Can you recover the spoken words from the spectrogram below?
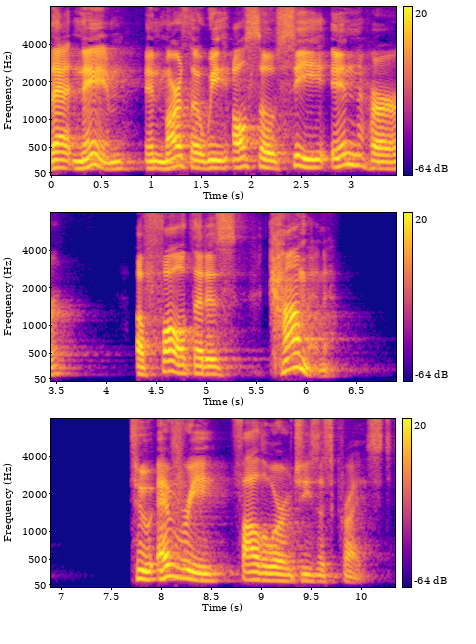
that name, in Martha, we also see in her a fault that is common to every follower of Jesus Christ.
